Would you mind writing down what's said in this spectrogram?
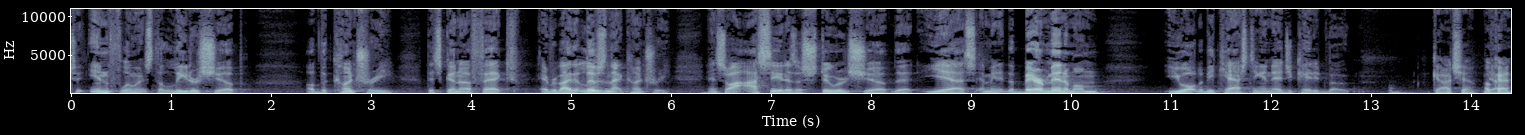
to influence the leadership of the country that's going to affect everybody that lives in that country. And so, I, I see it as a stewardship that, yes, I mean, at the bare minimum, you ought to be casting an educated vote. Gotcha. Okay.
